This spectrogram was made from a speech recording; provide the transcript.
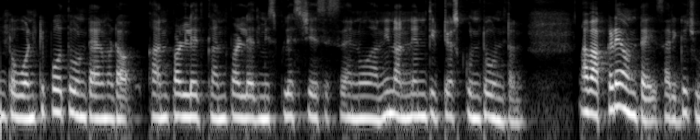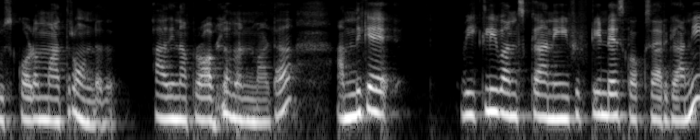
ఇంకా వణికిపోతూ ఉంటాయి అనమాట కనపడలేదు కనపడలేదు మిస్ప్లేస్ చేసేసాను అని నన్ను నేను తిట్టేసుకుంటూ ఉంటాను. అవి అక్కడే ఉంటాయి సరిగ్గా చూసుకోవడం మాత్రం ఉండదు. అది నా ప్రాబ్లం అనమాట అందుకే వీక్లీ వన్స్ కానీ ఫిఫ్టీన్ డేస్కి ఒకసారి కానీ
